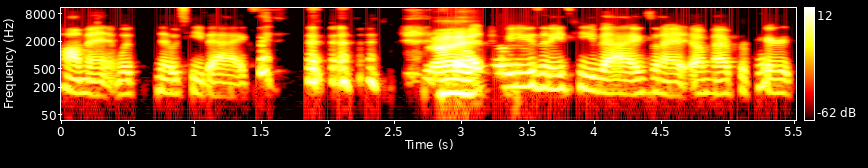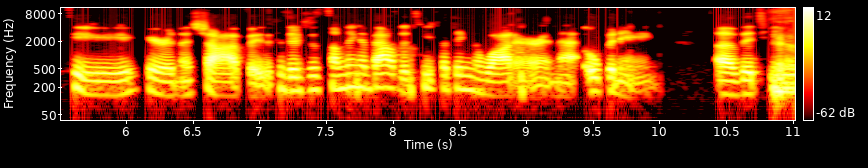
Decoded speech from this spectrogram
comment with no tea bags. right. I don't use any tea bags when I on my prepared tea here in the shop because there's just something about the tea touching the water and that opening of the tea yeah.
